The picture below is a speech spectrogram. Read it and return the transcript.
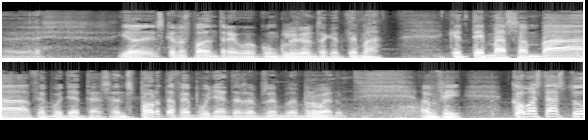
eh, jo, és que no es poden treure conclusions d'aquest tema. Aquest tema se'n va a fer punyetes. Ens porta a fer punyetes, em sembla. Però bueno, en fi. Com estàs tu?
